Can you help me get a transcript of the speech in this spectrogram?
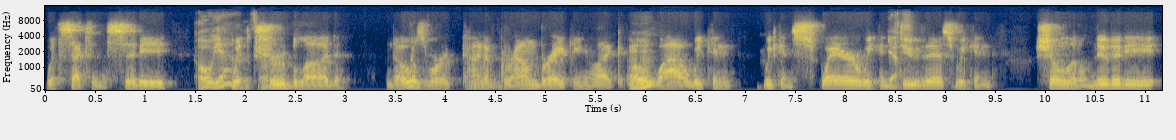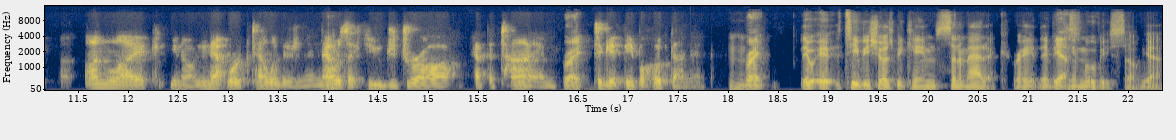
with Sex in the City, Oh yeah. with that's right. True Blood, those were kind of groundbreaking. Like, oh Mhm. wow, we can we can swear, we can Yes. do this, we can show a little nudity, unlike you know network television, and that Yeah. was a huge draw at the time Right. to get people hooked on it. Right. It, it- TV shows became cinematic, right? They Yes. became movies. So yeah,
